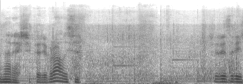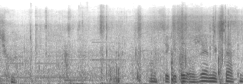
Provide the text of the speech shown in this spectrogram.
Нарешті перебралися через річку. Ось такий тут оживник всякий.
